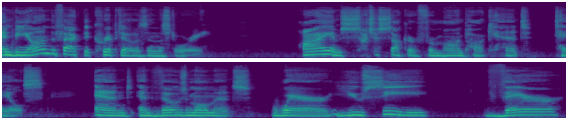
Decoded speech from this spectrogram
And beyond the fact that Krypto is in the story, I am such a sucker for Ma and Pa Kent tales and, and those moments where you see their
